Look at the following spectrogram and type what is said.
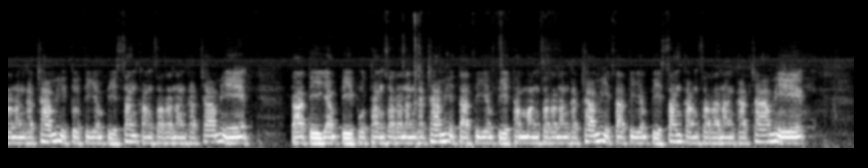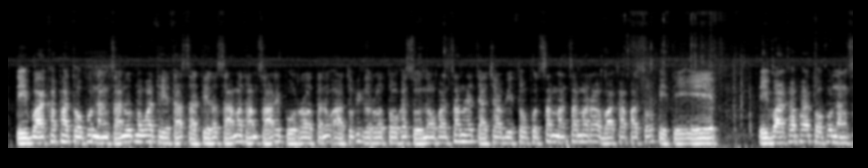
รณังกัจฉามิทุติยัมปีสังฆังสรณังกัจฉามิตาติยัมปีพุทธังสรณังกัจฉามิตาติยัมปีธัมมังสรณังกัจฉามิตาติยัมปีสังฆังสรณังกัจฉามิ ติวาคพะโตพุนังสานุตมวะเทตัสสะเทระสามะธรรมสาริปุโรตนุอาทุภิกโรโตคสุโนปัสสัมระจาชาวิโตพุทธัมมัสสมะระวะคาปโสปิติเอติวาคพะโตพุนังส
